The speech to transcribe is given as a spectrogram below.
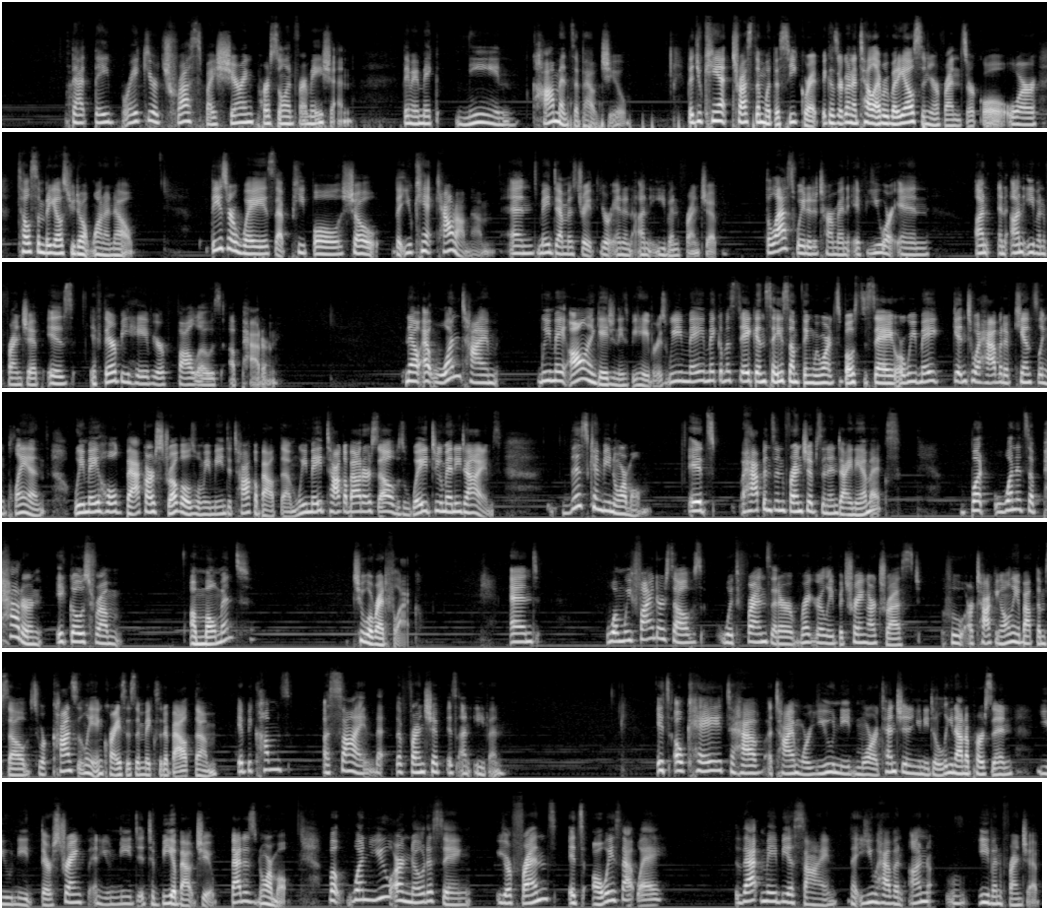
that they break your trust by sharing personal information. They may make mean comments about you that you can't trust them with a secret because they're going to tell everybody else in your friend circle or tell somebody else you don't want to know. These are ways that people show that you can't count on them and may demonstrate you're in an uneven friendship. The last way to determine if you are in un- an uneven friendship is if their behavior follows a pattern. Now, at one time we may all engage in these behaviors. We may make a mistake and say something we weren't supposed to say, or we may get into a habit of canceling plans. We may hold back our struggles when we mean to talk about them. We may talk about ourselves way too many times. This can be normal. It happens in friendships and in dynamics. But when it's a pattern, it goes from a moment to a red flag. And when we find ourselves with friends that are regularly betraying our trust, who are talking only about themselves, who are constantly in crisis and makes it about them, it becomes a sign that the friendship is uneven. it's okay to have a time where you need more attention, you need to lean on a person, you need their strength, and you need it to be about you. That is normal. But when you are noticing your friends, it's always that way, that may be a sign that you have an uneven friendship.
